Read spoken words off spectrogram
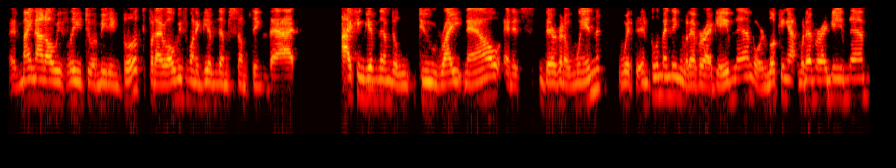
It might not always lead to a meeting booked, but I always want to give them something that I can give them to do right now, and it's they're going to win with implementing whatever I gave them or looking at whatever I gave them.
